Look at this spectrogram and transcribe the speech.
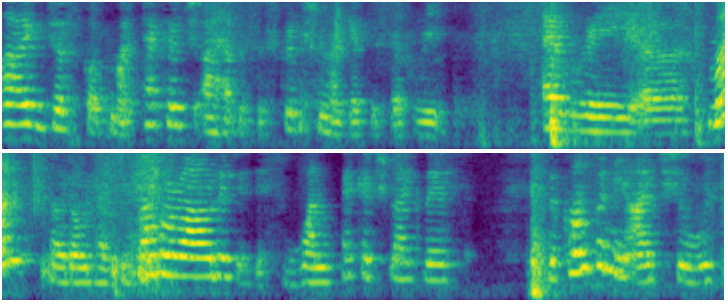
I've just got my package. I have a subscription. I get this every every uh, month, so I don't have to bother around it. It is one package like this. The company I choose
